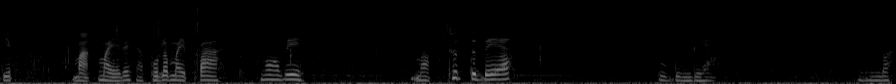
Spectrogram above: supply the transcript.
เก็บหมากใหม่เลยค่ะผลไม้ป่างอเวย หมากทุตเตเบียลูกแดงๆเห็นปะ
